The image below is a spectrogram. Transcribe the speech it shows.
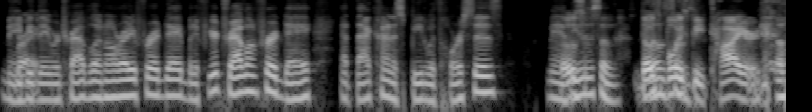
Maybe Right. they were traveling already for a day but if you're traveling for a day at that kind of speed with horses man Those- these are some those, boys some- be tired. oh,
